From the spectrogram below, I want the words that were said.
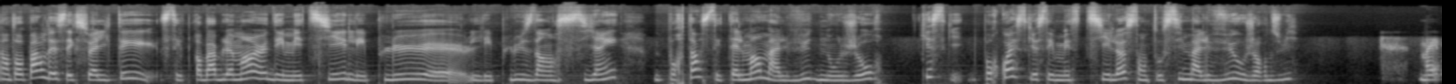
Quand on parle de sexualité, c'est probablement un des métiers les plus, euh, les plus anciens. Pourtant, c'est tellement mal vu de nos jours. Qu'est-ce qui, pourquoi est-ce que ces métiers-là sont aussi mal vus aujourd'hui? Mais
